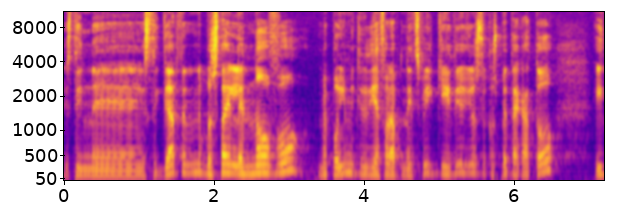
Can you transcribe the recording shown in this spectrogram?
Στην, ε, στην Gartner είναι μπροστά η Lenovo με πολύ μικρή διαφορά από την HP και οι δύο γύρω στο 25%. Η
